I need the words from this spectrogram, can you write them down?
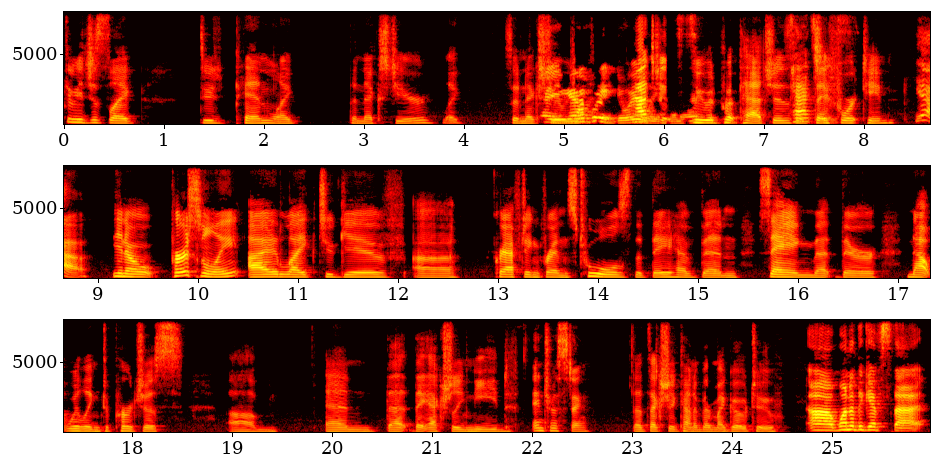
Do we just like do pin like the next year? Like so next Hey, year you we, gotta put Patches. in we would put patches, that say fourteen. Yeah. you know, personally, I like to give uh, crafting friends tools that they have been saying that they're not willing to purchase um, and that they actually need. Interesting. That's actually kind of been my go to. Uh, one of the gifts that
